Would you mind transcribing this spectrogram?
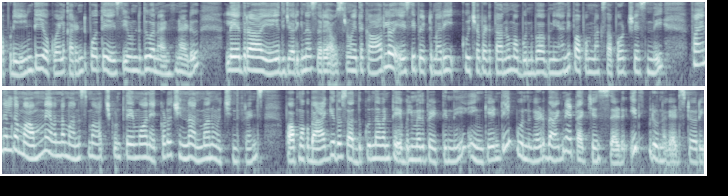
అప్పుడు ఏంటి? ఒకవేళ కరెంట్ పోతే ఏసీ ఉండదు అని అంటున్నాడు. లేదురా ఏది జరిగినా సరే అవసరం అయితే కారులో ఏసీ పెట్టి మరీ కూర్చోబెడతాను మా బున్నుబాబుని అని పాపం నాకు సపోర్ట్ చేసింది. ఫైనల్గా మా అమ్మ ఏమన్నా మనసు మార్చుకుంటుందేమో అని ఎక్కడో చిన్న అనుమానం వచ్చింది ఫ్రెండ్స్ పాపం ఒక బ్యాగ్ ఏదో సర్దుకుందామని టేబుల్ మీద పెట్టింది. ఇంకేంటి? బున్నుగాడు బ్యాగ్ని అటాక్ చేశాడు ఇది బ్రూనగాడి స్టోరీ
